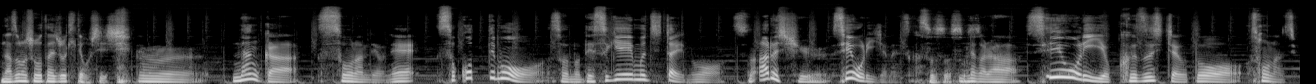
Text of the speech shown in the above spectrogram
謎の招待状来てほしいし。うん。なんか、そうなんだよね。そこってもう、そのデスゲーム自体の、そのある種、セオリーじゃないですか。そうそうそう。だから、セオリーを崩しちゃうと、そうなんですよ。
